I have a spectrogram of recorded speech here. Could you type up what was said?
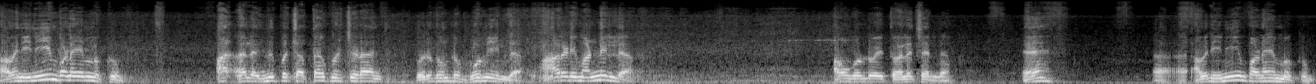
അവൻ ഇനിയും പണയം വെക്കും. അല്ല ഇന്നിപ്പോ ചത്ത കുഴിച്ചിടാൻ ഒരു തുണ്ട് ഭൂമിയില്ല. ആറടി മണ്ണില്ല. അവൻ കൊണ്ടുപോയി തൊലച്ചല്ല. ഏ? അവൻ ഇനിയും പണയം വെക്കും.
